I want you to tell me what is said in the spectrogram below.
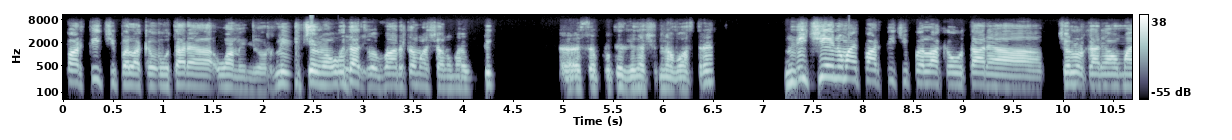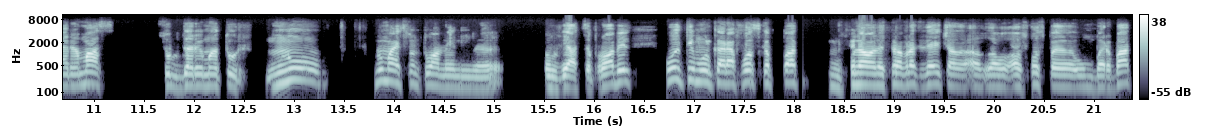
participă la căutarea oamenilor. Nici ei, uitați-vă, vă arătăm așa numai un pic uh, să puteți vedea și dumneavoastră. Nici ei nu mai participă la căutarea celor care au mai rămas sub dărâmături. Nu, nu mai sunt oameni uh, în viață, probabil. Ultimul care a fost scăpat, spuneau, ne spuneau frate de aici, au, au scos pe un bărbat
